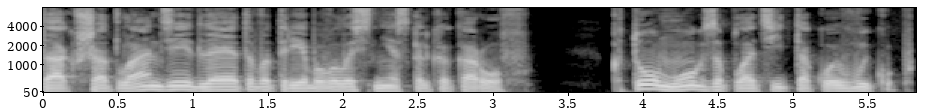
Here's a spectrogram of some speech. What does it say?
Так в Шотландии для этого требовалось несколько коров. Кто мог заплатить такой выкуп?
